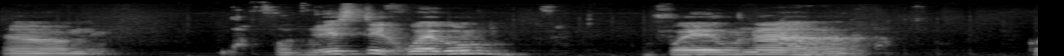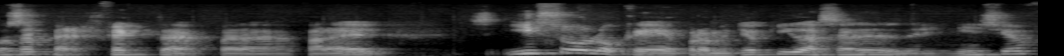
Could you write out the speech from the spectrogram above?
Um, este juego fue una cosa perfecta para, para él. Hizo lo que prometió que iba a hacer desde el inicio,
